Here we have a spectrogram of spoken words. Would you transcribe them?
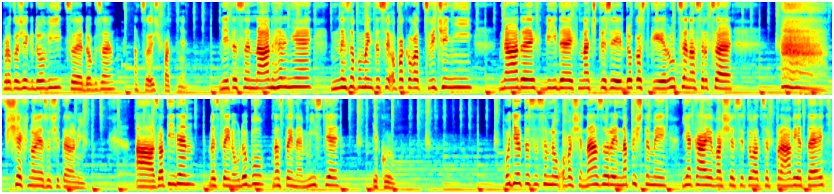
Protože kdo ví, co je dobře a co je špatně. Mějte se nádherně, nezapomeňte si opakovat cvičení, nádech, výdech na čtyři, do kostky, ruce na srdce. Všechno je řešitelný. A za týden ve stejnou dobu, na stejném místě, děkuju. Podělte se se mnou o vaše názory, napište mi, jaká je vaše situace právě teď.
